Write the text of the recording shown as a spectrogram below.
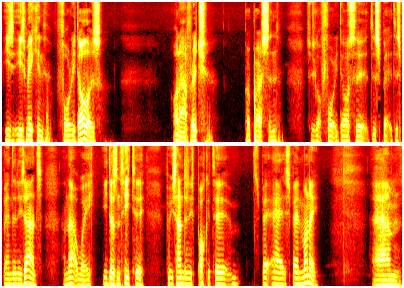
he's he's making forty dollars on average per person. So he's got forty dollars to to, sp- to spend in his ads, and that way he doesn't need to put his hand in his pocket to sp- uh, spend money. Um.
